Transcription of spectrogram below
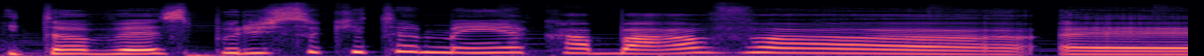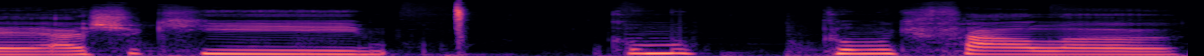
E talvez por isso que também acabava, é, acho que, como, como que fala?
